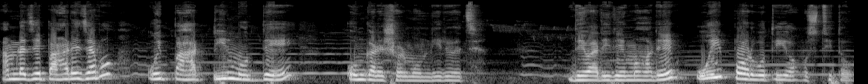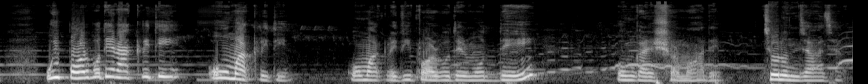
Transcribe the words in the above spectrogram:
আমরা যে পাহাড়ে যাব, ওই পাহাড়টির মধ্যে ওঙ্কারেশ্বর মন্দির রয়েছে। দেবাদিদেব মহাদেব ওই পর্বতেই অবস্থিত। ওই পর্বতের আকৃতি ওম আকৃতি। ওম আকৃতি পর্বতের মধ্যেই ওঙ্কারেশ্বর মহাদেব। চলুন যাওয়া যাক।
